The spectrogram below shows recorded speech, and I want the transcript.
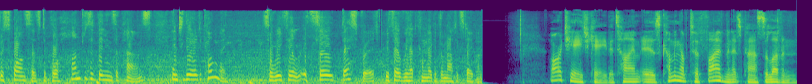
response has to pour hundreds of billions of pounds into the old economy. So we feel it's so desperate, we felt we had to make a dramatic statement. RTHK, the time is coming up to five minutes past 11.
